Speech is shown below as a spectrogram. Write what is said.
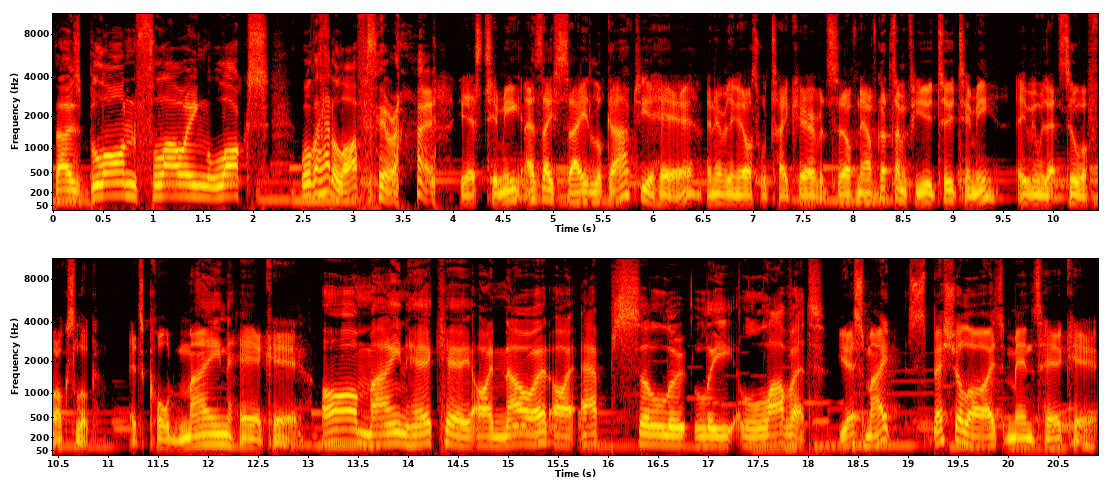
those blonde, flowing locks, well, they had a life of their own. Yes, Timmy. As they say, look after your hair and everything else will take care of itself. Now, I've got something for you too, Timmy, even with that silver fox look. It's called Mane Hair Care. Oh, Mane Hair Care. I know it. I absolutely love it. Yes, mate. Specialised men's hair care,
